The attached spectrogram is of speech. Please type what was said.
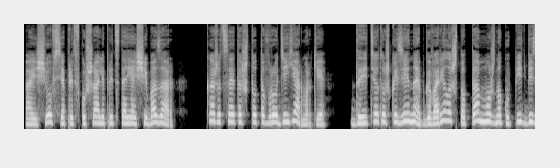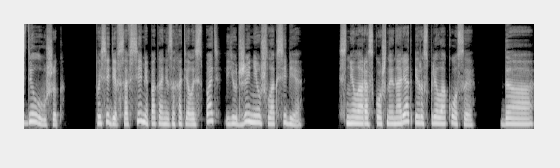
А еще все предвкушали предстоящий базар. Кажется, это что-то вроде ярмарки, да и тетушка Зейнеп говорила, что там можно купить безделушек. Посидев со всеми, пока не захотелось спать, Юджини ушла к себе. Сняла роскошный наряд и расплела косы. Да,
